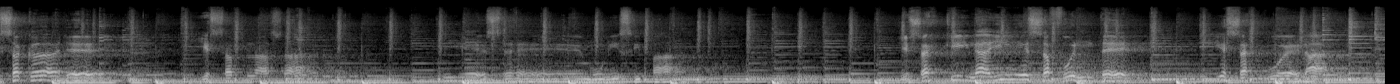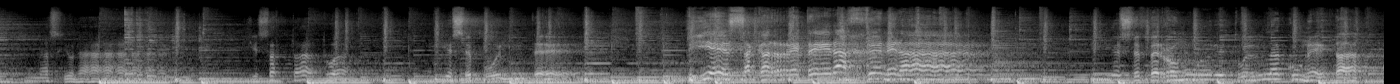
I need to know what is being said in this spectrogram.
Esa calle, y esa plaza, y ese municipal, y esa esquina, y esa fuente, y esa escuela nacional, y esa estatua, y ese puente, y esa carretera general y ese perro muerto en la cuneta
